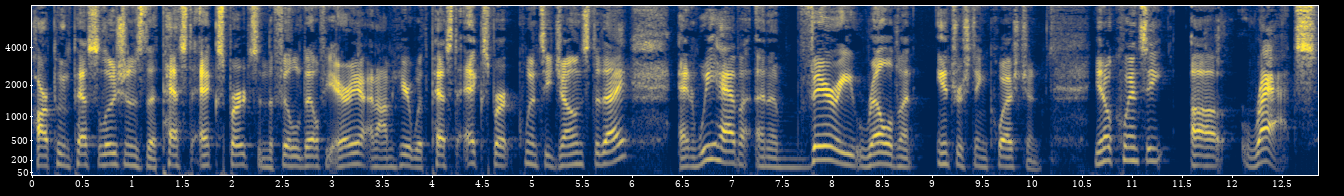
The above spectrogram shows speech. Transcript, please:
Harpoon Pest Solutions, the pest experts in the Philadelphia area, and I'm here with pest expert Quincy Jones today. And we have a, a very relevant, interesting question. You know, Quincy, uh, rats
